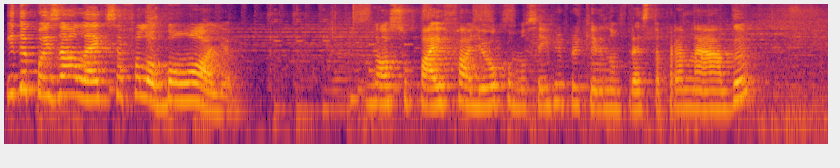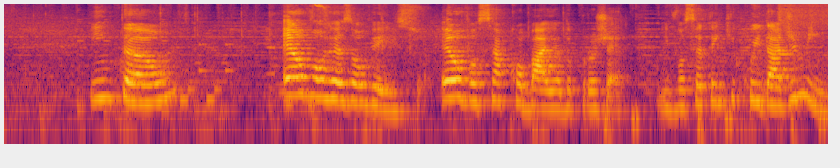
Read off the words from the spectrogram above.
E depois a Alexia falou: Bom, olha, nosso pai falhou, como sempre, porque ele não presta pra nada. Então, eu vou resolver isso. Eu vou ser a cobaia do projeto. E você tem que cuidar de mim.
